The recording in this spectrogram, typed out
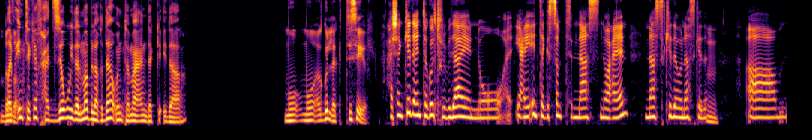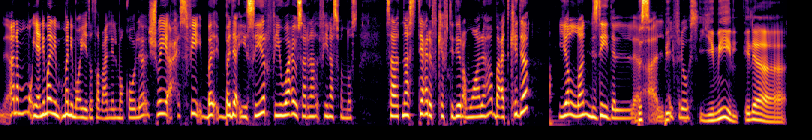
بالضبط. طيب أنت كيف حتزود المبلغ ده وأنت ما عندك إدارة؟ مو مو أقول لك تسير. عشان كده أنت قلت في البداية إنه يعني أنت قسمت الناس نوعين ناس كذا وناس كذا. أنا مو يعني ماني ماني مؤيدة طبعا للمقولة شوية أحس في بدأ يصير في وعي وصار في ناس في النص. صارت ناس تعرف كيف تدير أموالها بعد كده يلا نزيد بس الفلوس. يميل إلى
